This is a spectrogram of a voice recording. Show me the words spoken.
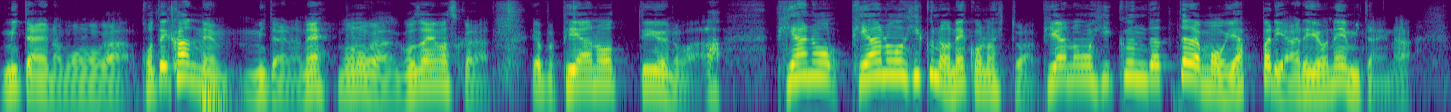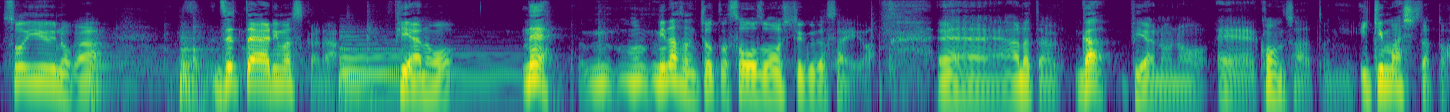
みたいなものが固定観念みたいなねものがございますから。やっぱピアノっていうのはあピアノピアノを弾くのねこの人は。ピアノを弾くんだったらもうやっぱりあれよねみたいな。そういうのが絶対ありますからピアノね。皆さんちょっと想像してくださいよ、えー、あなたがピアノの、えー、コンサートに行きましたと、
